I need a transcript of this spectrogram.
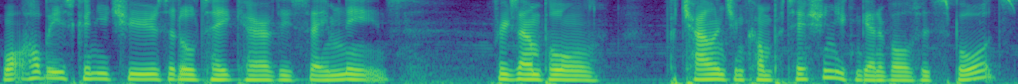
What hobbies can you choose that'll take care of these same needs? For example, for challenge and competition, you can get involved with sports.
